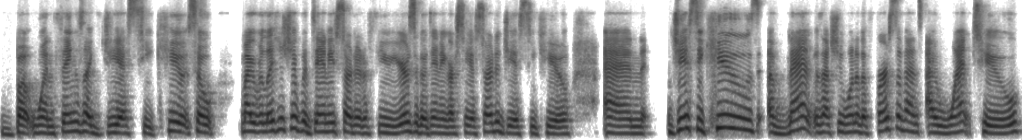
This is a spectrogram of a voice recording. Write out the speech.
but when things like gstq so my relationship with Danny started a few years ago. Danny Garcia started GSTQ, and GSTQ's event was actually one of the first events I went to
